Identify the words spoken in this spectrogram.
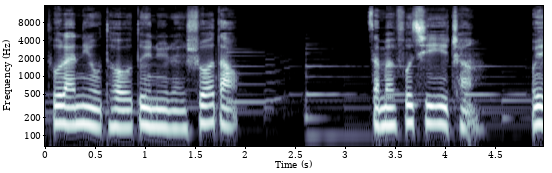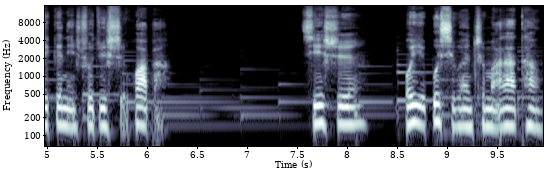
突然扭头对女人说道：“咱们夫妻一场。”我也跟你说句实话吧。其实我也不喜欢吃麻辣烫，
